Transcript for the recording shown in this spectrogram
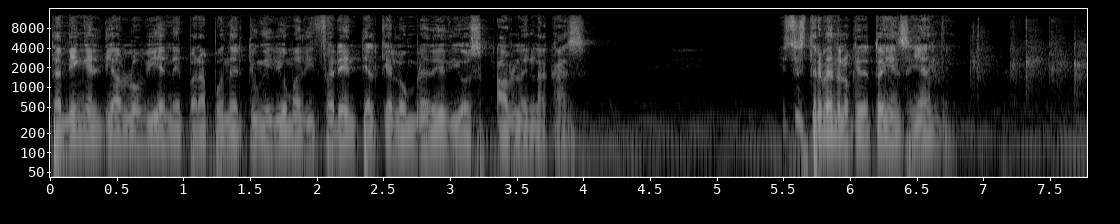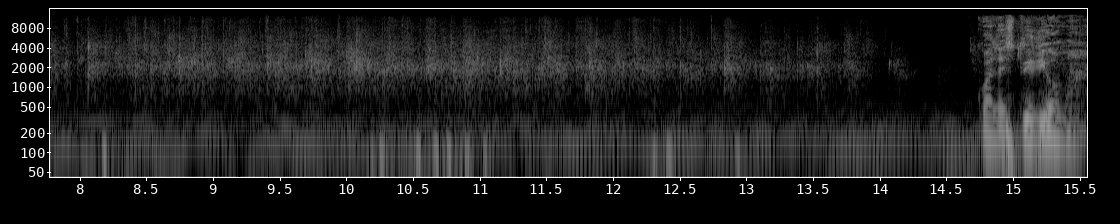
también el diablo viene para ponerte un idioma diferente al que el hombre de Dios habla en la casa. Esto es tremendo lo que te estoy enseñando. ¿Cuál es tu idioma?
